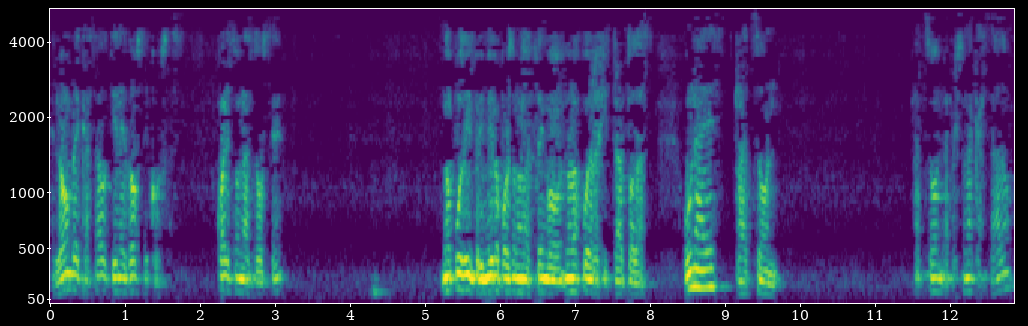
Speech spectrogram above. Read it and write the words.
el hombre casado tiene 12 cosas. ¿Cuáles son las 12? No pude imprimirlo, por eso no las tengo, no las puedo registrar todas. Una es razón. Razón, la persona casado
